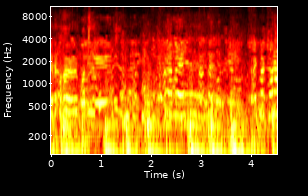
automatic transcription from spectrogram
এটা ধুলিসাৎ করে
